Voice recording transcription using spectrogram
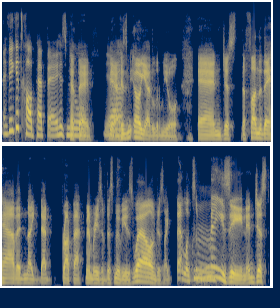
I think it's called Pepe, his mule. Pepe. Yeah. yeah his oh yeah the little mule and just the fun that they have and like that brought back memories of this movie as well i'm just like that looks Mhm. amazing and just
